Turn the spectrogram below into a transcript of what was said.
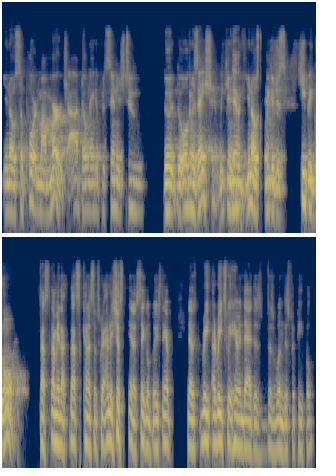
you know, supporting my merch, I donate a percentage to the the organization. We can, yeah. you know, we can just keep it going. That's, I mean, that, that's kind of subscribe, and it's just you know signal boosting. You know, re, a retweet here and there does does wonders for people.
